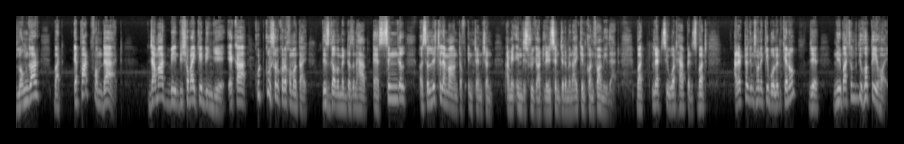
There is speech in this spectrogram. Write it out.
longer but apart from that Jamaat BNP সবাইকে ডিঙ্গিয়ে একা কুটকৌশল করে ক্ষমতায় this government doesn't have a single a amount of intention. I mean, in this regard, ladies and gentlemen, I can confirm you that. But let's see what happens. But আরেকটা জিনিস অনেকে বলেন, কেন? যে নির্বাচন যদি হতেই হয়,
